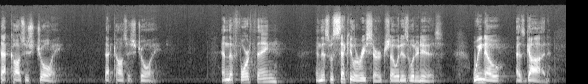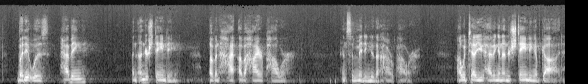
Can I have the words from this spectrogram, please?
That causes joy. That causes joy. And the fourth thing, and this was secular research, so it is what it is. We know as God, but it was having an understanding of, an high, of a higher power and submitting to that higher power. I would tell you having an understanding of God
